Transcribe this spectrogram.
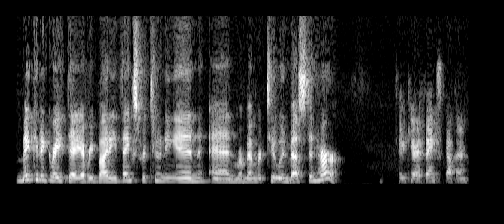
make it a great day, everybody. Thanks for tuning in, and remember to invest in her. Take care. Thanks, Catherine.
